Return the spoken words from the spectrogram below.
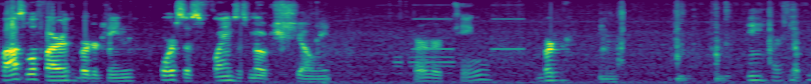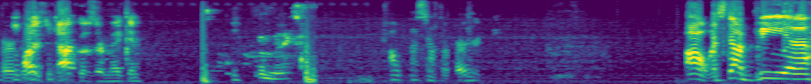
Possible fire at the Burger King. Reports of flames and smoke showing. Burger King? Burger King. Where's the Burger What is the tacos they're making? Oh, that's not the Burger Oh, it's gotta be uh,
